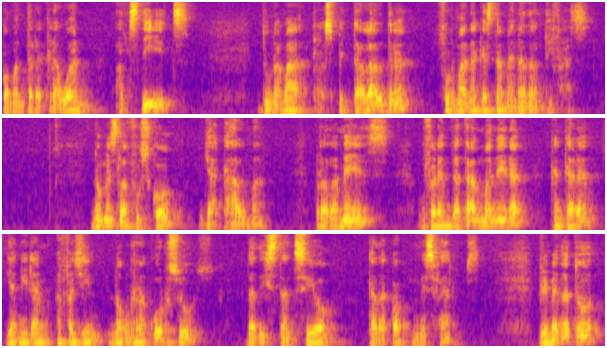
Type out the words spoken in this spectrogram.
com entrecreuant els dits d'una mà respecte a l'altra, formant aquesta mena d'antifàs. Només la foscor ja calma, però a més ho farem de tal manera que encara hi anirem afegint nous recursos de distensió cada cop més ferms. Primer de tot,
